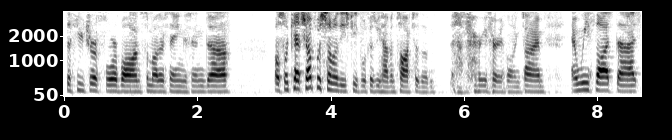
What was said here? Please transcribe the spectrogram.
the future of floorball and some other things, and uh, also catch up with some of these people because we haven't talked to them in a very, very long time. And we thought that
